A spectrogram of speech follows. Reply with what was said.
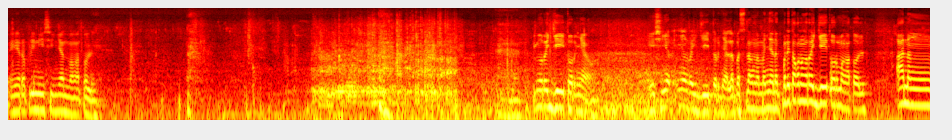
Mahirap linisin yan mga tol eh. Yung radiator niya oh. Nyo rin yung radiator niya. Labas lang naman yan. Nagpalit ako ng radiator mga tol. Ah, ng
